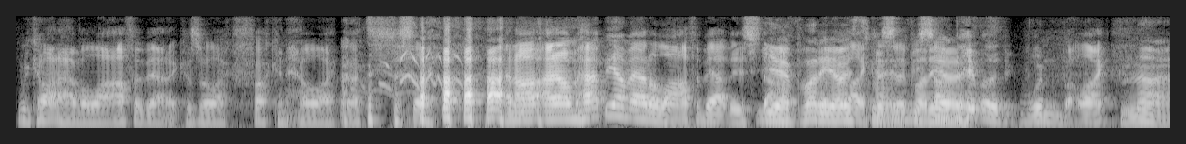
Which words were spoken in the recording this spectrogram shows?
we kind of have a laugh about it because we're like fucking hell like that's just like and, I, and I'm happy I'm out to laugh about this stuff Yeah, bloody oath, like, 'cause man, there'd be some oath. people that wouldn't but like No.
